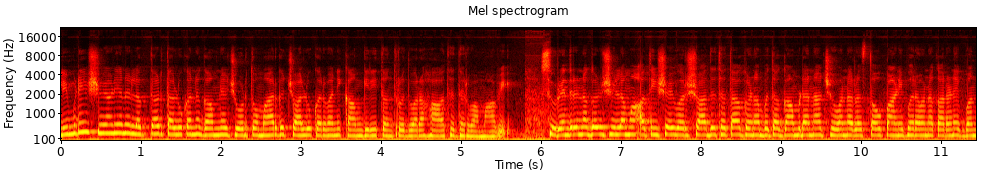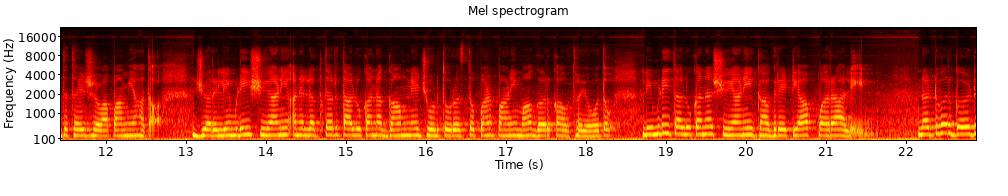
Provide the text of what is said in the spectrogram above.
લીમડી શિયાળી અને લખતર તાલુકાના ગામને જોડતો માર્ગ ચાલુ કરવાની કામગીરી તંત્ર દ્વારા હાથ ધરવામાં આવી. સુરેન્દ્રનગર જિલ્લામાં અતિશય વરસાદ થતાં ઘણા બધા ગામડાના જવાના રસ્તાઓ પાણી ભરાવાના કારણે બંધ થઈ જવા પામ્યા હતા. જ્યારે લીમડી શિયાણી અને લખતર તાલુકાના ગામને જોડતો રસ્તો પણ પાણીમાં ગરકાવ થયો હતો. લીમડી તાલુકાના શિયાણી ઘાઘરેટિયા, પરાલી નટવરગઢ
